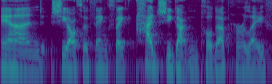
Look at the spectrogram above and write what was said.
and she also thinks like had she gotten pulled up her life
